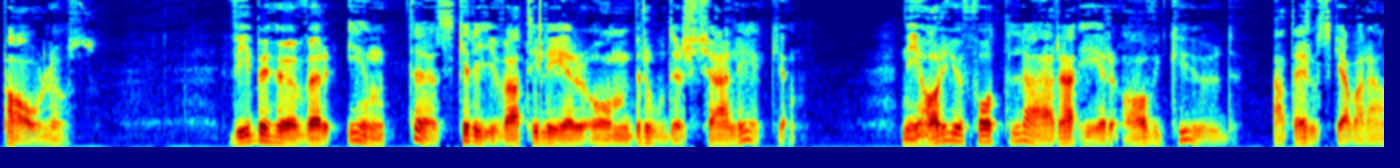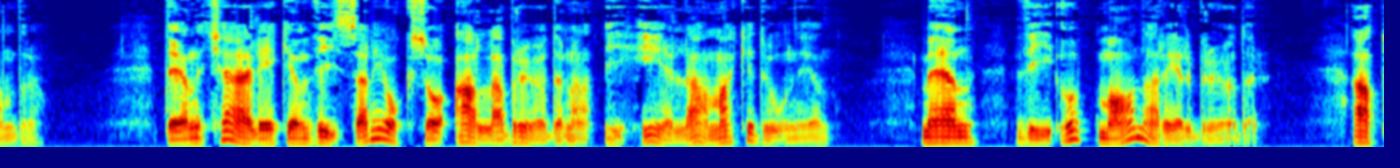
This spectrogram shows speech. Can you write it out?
Paulus. vi behöver inte skriva till er om broderskärleken. Ni har ju fått lära er av Gud att älska varandra. Den kärleken visar ni också alla bröderna i hela Makedonien. Men vi uppmanar er bröder att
